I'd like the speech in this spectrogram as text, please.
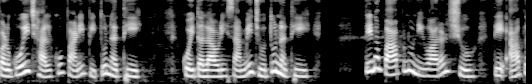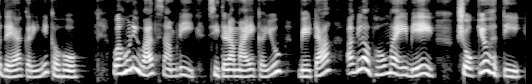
પણ કોઈ છાલકું પાણી પીતું નથી. કોઈ તલાવડી સામે જોતું નથી. તેના પાપનું નિવારણ શું? તે આપ દયા કરીને કહો. વહુની વાત સાંભળી શીતળા માએ કહ્યું, બેટા, આગલા ભાવમાં એ બે શોક્યો હતી.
